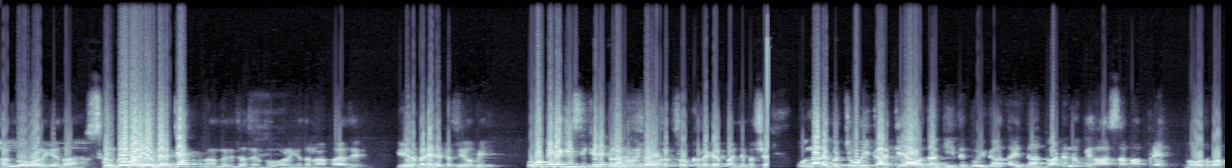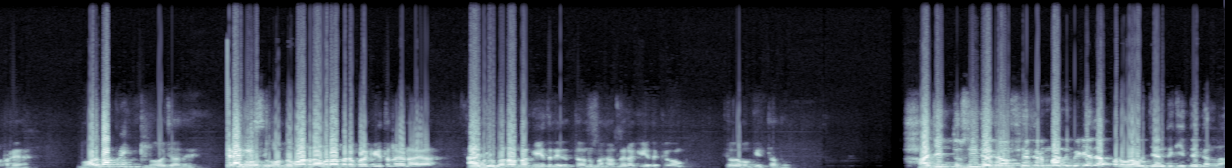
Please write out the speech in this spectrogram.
ਸੰਗੋ ਵਾਲੇ ਦਾ। ਸੰਗੋ ਵਾਲੀਆ ਮਿਰਜ਼ਾ? ਹਾਂ ਮੇਰੇ ਤਾਂ ਸੰਗੋ ਵਾਲੇ ਦਾ ਨਾਮ ਪਾਇਆ ਸੀ। ਇਹ ਤਾਂ ਮੇਰੇ ਹਿੱਟ ਸੀ ਉਹ ਵੀ। ਉਹ ਕਿਹੜੇ ਗੀਤ ਸੀ? ਕਿਹੜੇ ਕਲਾਕਾਰ ਨੇ ਗਾਇਆ? ਸੁੱਖ ਸੁੱਖ ਲੱਗਿਆ ਪੰਜ ਬੱਚੇ। ਉਹਨਾਂ ਨੇ ਕੋਈ ਚੋਰੀ ਕਰਕੇ ਆਪਦਾ ਗੀਤ ਕੋਈ ਗਾਤਾ ਇਦਾਂ ਤੁਹਾਡੇ ਨਾਲ ਕੋਈ ਹਾਦਸਾ ਵਾਪਰਿਆ? ਬਹੁਤ ਵਾਪਰਿਆ। ਬਹੁਤ ਵਾਪਰੇ? ਬਹੁਤ ਜ਼ਿਆਦਾ। ਕਿਹੜਾ ਗੀਤ ਉਸ ਸੀ? ਉਸ ਤੋਂ ਬਾਅਦ ਰਾਵਣਾ ਮੇਰੇ ਕੋਲ ਗੀਤ ਲੈਣ ਆਇਆ। ਹਾਂਜੀ। ਪਤਾ ਮੈਂ ਗੀਤ ਨਹੀਂ ਦਿੱਤਾ ਉਹਨੂੰ ਮੈਂ ਕਿਹਾ ਮੇਰਾ ਗੀਤ ਕਿਉਂ? ਚਲੋ ਉਹ ਕੀਤਾ ਤੂੰ। ਹਾਂਜੀ ਤੁਸੀਂ ਦੇਖ ਰਹੇ ਹੋ ਫਿਕਰਮੰਦ ਮੀਡੀਆ ਦਾ ਪ੍ਰੋਗਰਾਮ ਜ਼ਿੰਦਗੀ ਤੇ ਗੱਲਾਂ।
